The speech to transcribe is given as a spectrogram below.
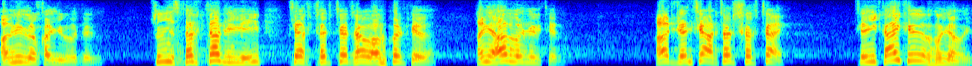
आम्ही लोकांनी बदललो. तुम्ही सत्ता दिली त्या सत्तेचा वापर केला आणि हा बदल केला. आज ज्यांच्या हातात सत्ता आहे त्यांनी काय केलं होण्यामध्ये?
